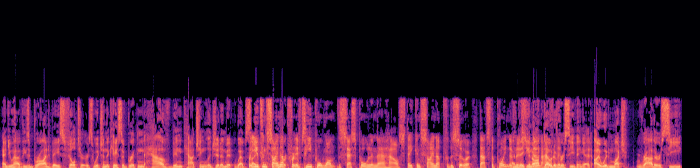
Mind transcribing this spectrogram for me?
and you have these broad-based filters, which in the case of Britain have been catching legitimate websites. But you can and sign up for it. If people want the cesspool in their house, they can sign up for the sewer. That's the point of and this. they can opt out to- of receiving it. I would much rather see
